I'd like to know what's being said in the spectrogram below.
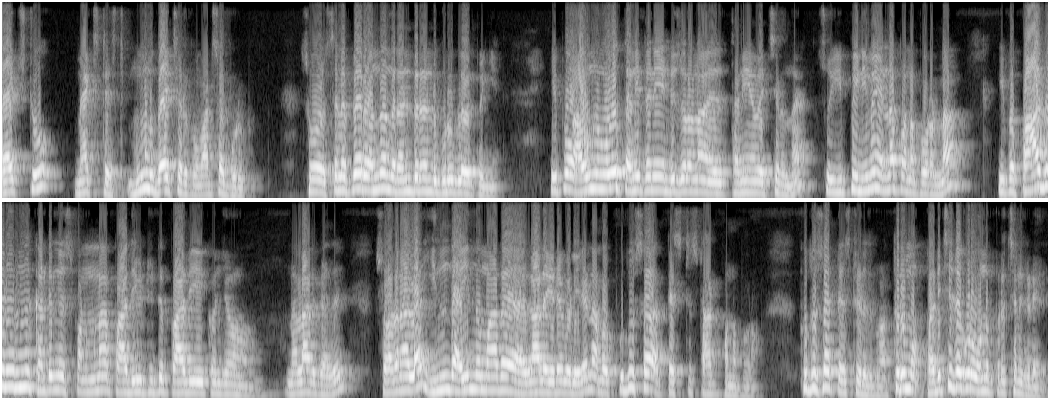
batch two max test மூணு பேட்ச் இருக்கும் வாட்ஸ்அப் குரூப் ஸோ சில பேர் வந்து அந்த ரெண்டு ரெண்டு குரூப்பில் இருப்பீங்க. இப்போ அவங்கவுங்களும் தனித்தனியாக இண்டிவிஜுவலாக நான் தனியாக வச்சுருந்தேன். ஸோ இப்போ இனிமேல் என்ன பண்ண போறேன்னா இப்போ பாதியில இருந்து கண்டினியூஸ் பண்ணோம்னா பாதி விட்டுட்டு பாதி கொஞ்சம் நல்லா இருக்காது. ஸோ அதனால் இந்த ஐந்து மாத கால இடைவெளியில் நம்ம புதுசாக டெஸ்ட் ஸ்டார்ட் பண்ண போகிறோம் புதுசாக டெஸ்ட் எடுத்துக்கலாம். திரும்ப படிச்சதை கூட ஒன்றும் பிரச்சனை கிடையாது.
